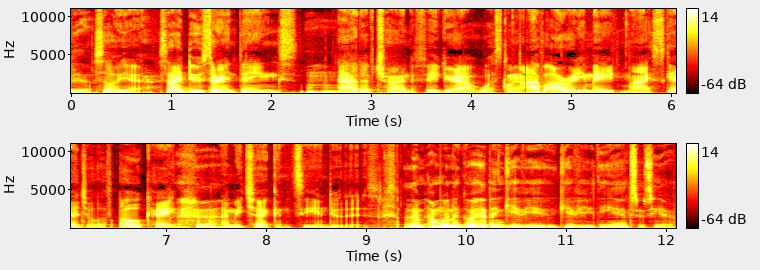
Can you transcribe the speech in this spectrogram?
Yeah. So yeah, so I do certain things Mm-hmm. out of trying to figure out what's going on. I've already made my schedule of okay, let me check and see and do this. Lem- I'm gonna go ahead and give you give you the answers here.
